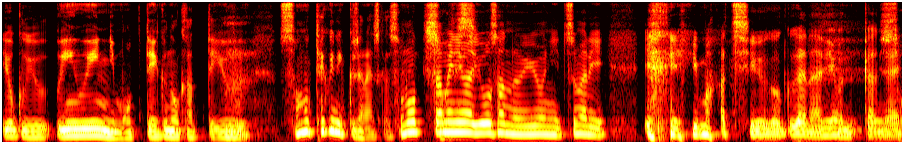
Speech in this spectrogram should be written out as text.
よく言うウィンウィンに持っていくのかっていう、うん、そのテクニックじゃないですか。そのためには楊さんの言うようにつまり 今中国が何を考え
